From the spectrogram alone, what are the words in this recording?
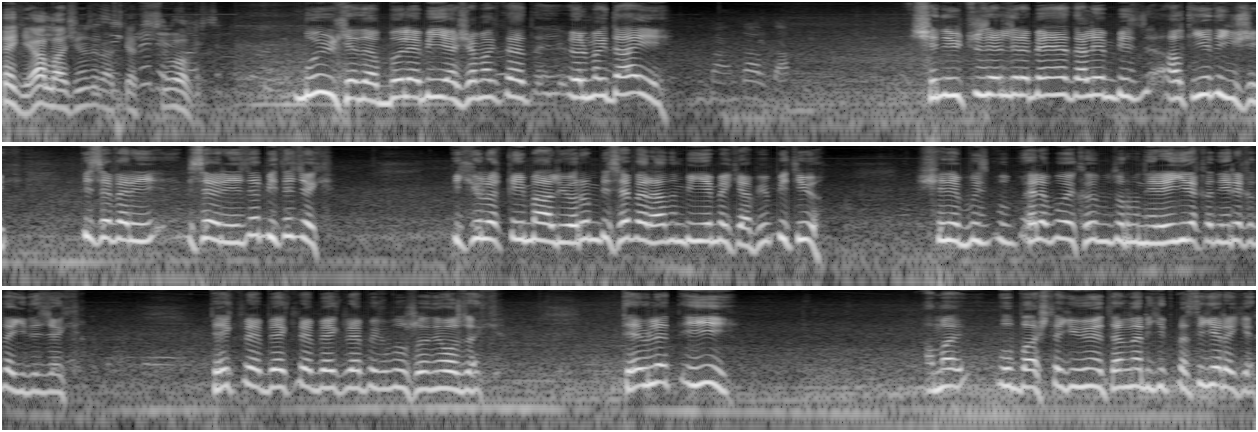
Peki Allah işinizi rast getirsin. Oldu. Bu ülkede böyle bir yaşamakta ölmek daha iyi. Şimdi 350 lira benet alayım biz 6-7 kişi. Bir seferi bir sefer bitecek. Bir kilo kıyma alıyorum bir sefer hanım bir yemek yapıyor bitiyor. Şimdi biz bu, hele bu ekonomi durumu nereye gidecek, nereye kadar gidecek? Bekle, bekle, bekle, bekle. Bundan sonra ne olacak? Devlet iyi. Ama bu baştaki yönetenler gitmesi gerekir.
